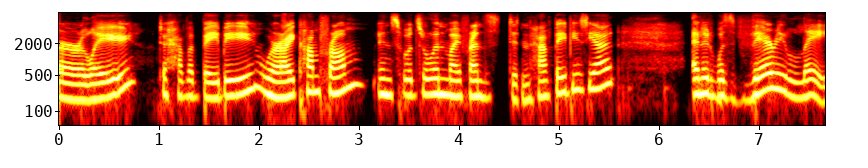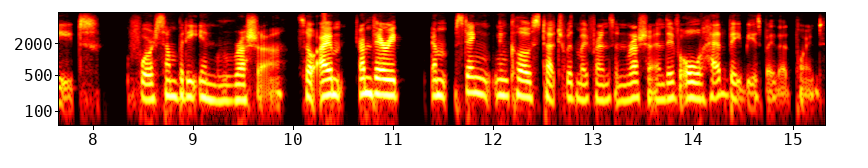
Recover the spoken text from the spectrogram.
early to have a baby. Where I come from in Switzerland, my friends didn't have babies yet. And it was very late for somebody in Russia. So I'm I'm very I'm staying in close touch with my friends in Russia and they've all had babies by that point.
